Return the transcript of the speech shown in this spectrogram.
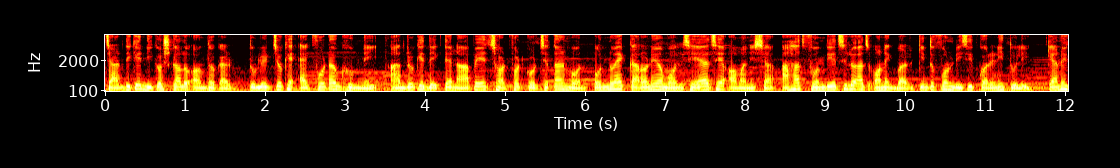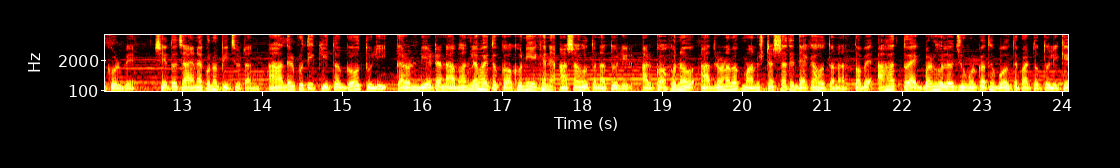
চারদিকে নিকশ কালো অন্ধকার। তুলির চোখে এক ফোঁটাও ঘুম নেই। আদ্রকে দেখতে না পেয়ে ছটফট করছে তার মন। অন্য এক কারণেও মন ছেয়ে আছে অমানিসা আহাত ফোন দিয়েছিল আজ অনেকবার, কিন্তু ফোন রিসিভ করেনি তুলি। কেনই করবে? সে তো চায় না কোনো পিছুটান আহাদের প্রতি কৃতজ্ঞও তুলি, কারণ বিয়েটা না ভাঙলে হয়তো কখনই এখানে আসা হতো না তুলির, আর কখনো আদ্র নামক মানুষটার সাথে দেখা হতো না। তবে আহাত তো একবার হলেও ঝুমুর কথা বলতে পারতো তুলিকে।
